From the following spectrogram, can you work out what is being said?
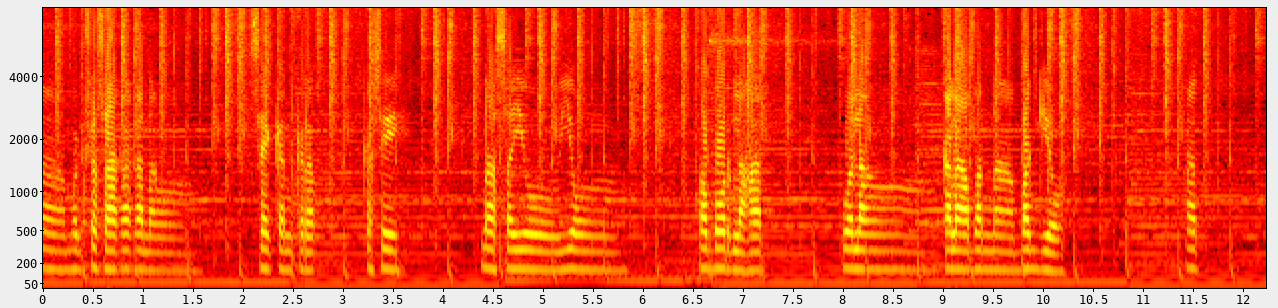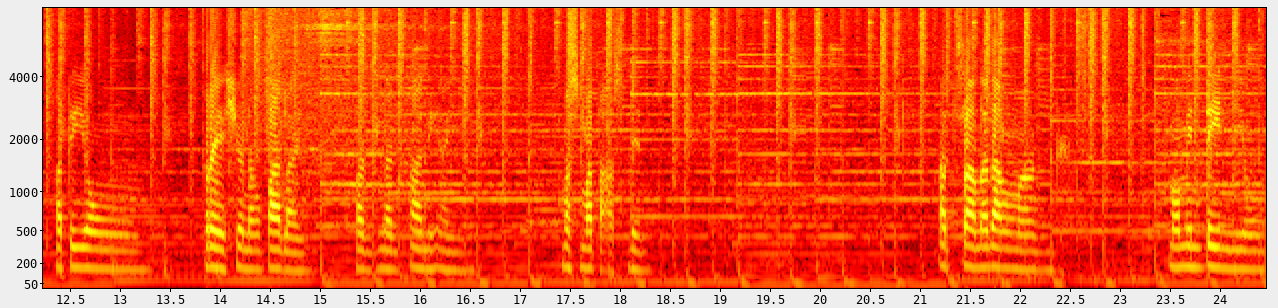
ah, magsasaka ka ng second crop kasi nasa iyo yung pabor lahat. Walang kalaban na bagyo at pati yung presyo ng palay pag nag-ani ay mas mataas din. At sana lang mag ma-maintain yung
